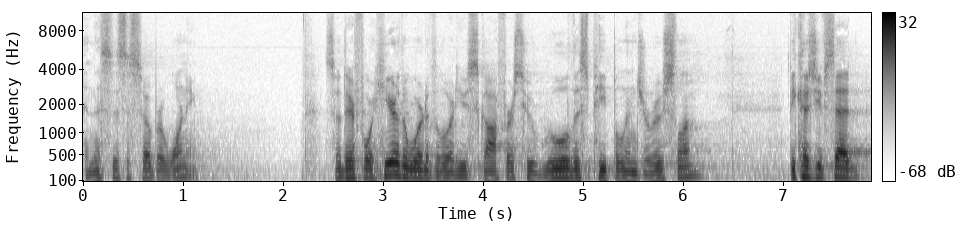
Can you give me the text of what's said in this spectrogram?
And this is a sober warning. So therefore, hear the word of the Lord, you scoffers who rule this people in Jerusalem, because you've said,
